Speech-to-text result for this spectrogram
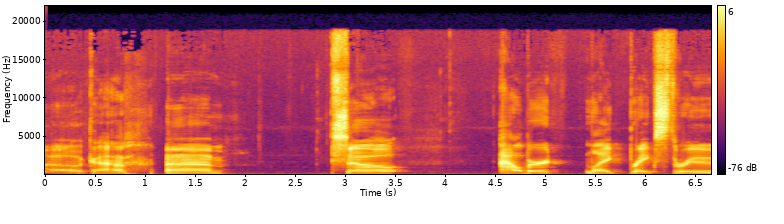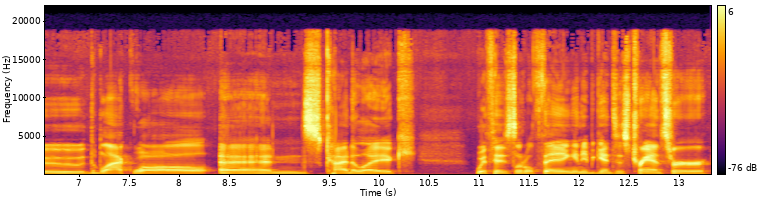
Oh God. Um. So Albert like breaks through the black wall and kind of like with his little thing, and he begins his transfer.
